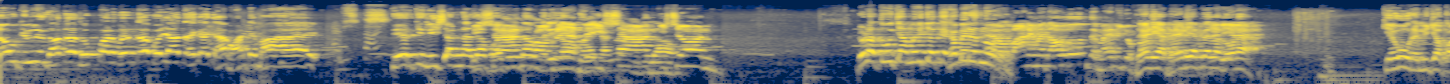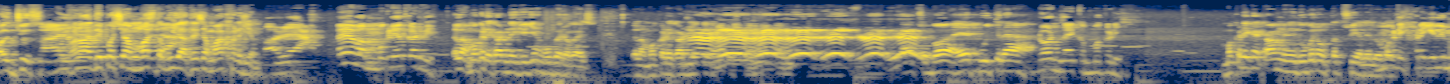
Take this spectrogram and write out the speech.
નવ કિલ્લી સાથે ધોપાર વરકા ભયા થઈ ગયા વાટે ભાઈ. તેર કિલ્લી ઈશાન ના જા ઈશાન ઈશાન ઈશાન લોડા તું ક્યાં મરી ગયો કે ખબર જ ન હોય? પાણીમાં તો આવતો ને મરી ગયો. રેડિયા રેડિયા પેલા લોડા. કેવું રમી જાવ કલજુસ. ઘણા દે પછી આ મસ્ત બુજા થઈ છે માખણ જેમ. અરે. એ મકડી કાઢવી. એલા મકડે કાઢ નાખી ક્યાં ઉભે રહો ગાઈસ? એલા મકડે કાઢ લે બસ એ કૂતરા. ડોન્ટ લાઈક મકડી મકડે કઈ કામ નહીં દુબઈ રહો તત્સુયા લઈ લો મકડી ખડી ગયેલી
